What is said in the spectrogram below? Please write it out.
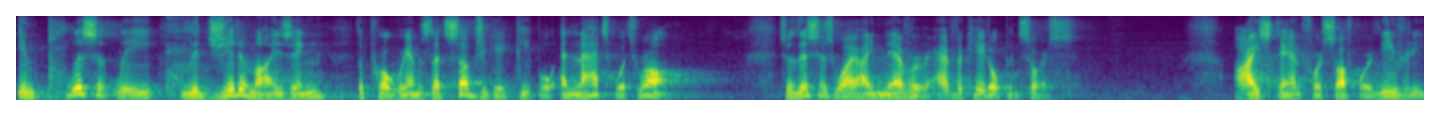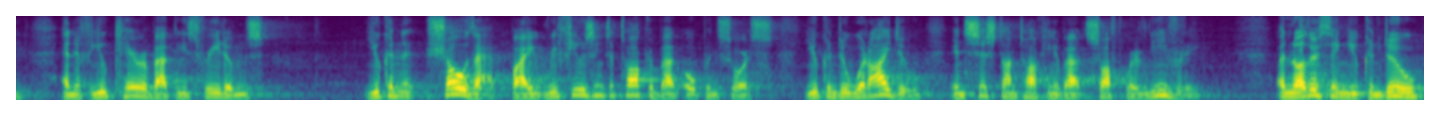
implicitly legitimizing the programs that subjugate people, and that's what's wrong. So, this is why I never advocate open source. I stand for software liberty, and if you care about these freedoms, you can show that by refusing to talk about open source you can do what I do, insist on talking about software liberty. Another thing you can do,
